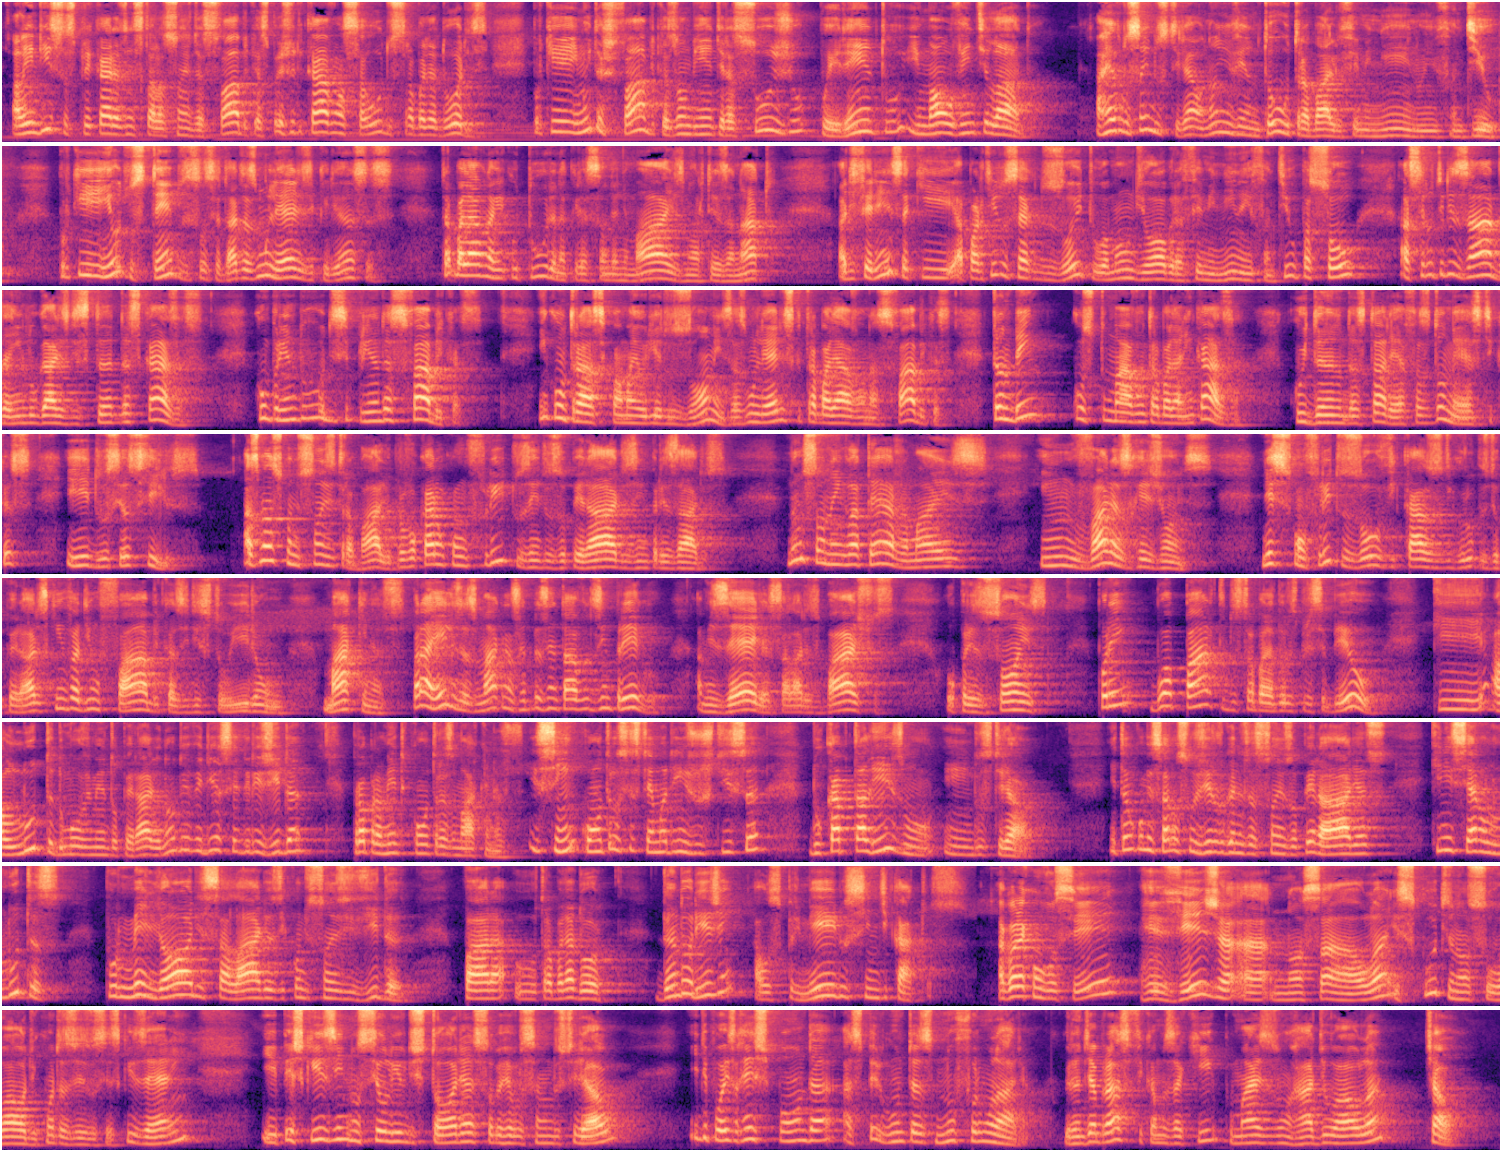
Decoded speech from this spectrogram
Além disso, as precárias instalações das fábricas prejudicavam a saúde dos trabalhadores, porque em muitas fábricas o ambiente era sujo, poeirento e mal ventilado. A Revolução Industrial não inventou o trabalho feminino e infantil, porque em outros tempos e sociedades as mulheres e crianças trabalhavam na agricultura, na criação de animais, no artesanato. A diferença é que, a partir do século XVIII, a mão de obra feminina e infantil passou a ser utilizada em lugares distantes das casas, cumprindo a disciplina das fábricas. Em contraste com a maioria dos homens, as mulheres que trabalhavam nas fábricas também costumavam trabalhar em casa, cuidando das tarefas domésticas e dos seus filhos. As más condições de trabalho provocaram conflitos entre os operários e empresários, não só na Inglaterra, mas em várias regiões. Nesses conflitos houve casos de grupos de operários que invadiam fábricas e destruíram máquinas. Para eles, as máquinas representavam o desemprego, a miséria, salários baixos, opressões. Porém, boa parte dos trabalhadores percebeu que a luta do movimento operário não deveria ser dirigida propriamente contra as máquinas, e sim contra o sistema de injustiça do capitalismo industrial. Então começaram a surgir organizações operárias que iniciaram lutas por melhores salários e condições de vida para o trabalhador, dando origem aos primeiros sindicatos. Agora é com você reveja a nossa aula, escute nosso áudio quantas vezes vocês quiserem e pesquise no seu livro de história sobre a Revolução Industrial e depois responda as perguntas no formulário. Grande abraço, ficamos aqui por mais um rádio aula. Tchau.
